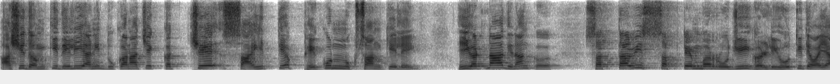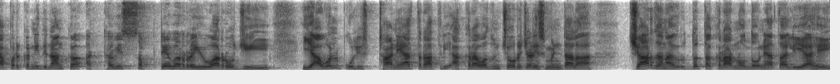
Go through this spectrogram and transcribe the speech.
अशी धमकी दिली आणि दुकानाचे कच्चे साहित्य फेकून नुकसान केले. ही घटना दिनांक सत्तावीस सप्टेंबर रोजी घडली होती तेव्हा या प्रकरणी दिनांक अठ्ठावीस सप्टेंबर रविवार रोजी यावल पोलीस ठाण्यात रात्री अकरा वाजून चौवेचाळीस मिनिटाला चार जणांविरुद्ध तक्रार नोंदवण्यात आली आहे.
